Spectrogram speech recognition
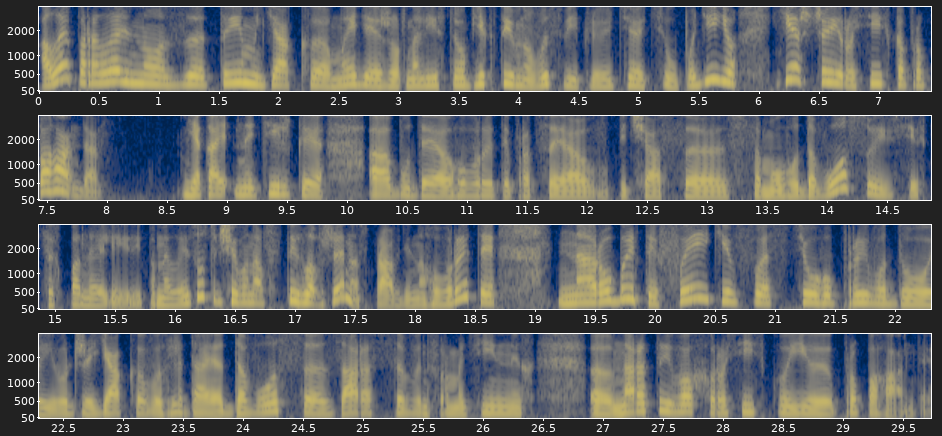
але паралельно з тим тим, як медіа і журналісти об'єктивно висвітлюють цю подію, є ще й російська пропаганда. Яка не тільки буде говорити про це під час е, самого Давосу і всіх цих панелей панелей зустрічей, вона встигла вже насправді наговорити, наробити фейків з цього приводу. І, отже, як виглядає Давос зараз в інформаційних е, наративах російської пропаганди.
